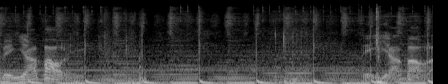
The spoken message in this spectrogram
被压爆了，被压爆了。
